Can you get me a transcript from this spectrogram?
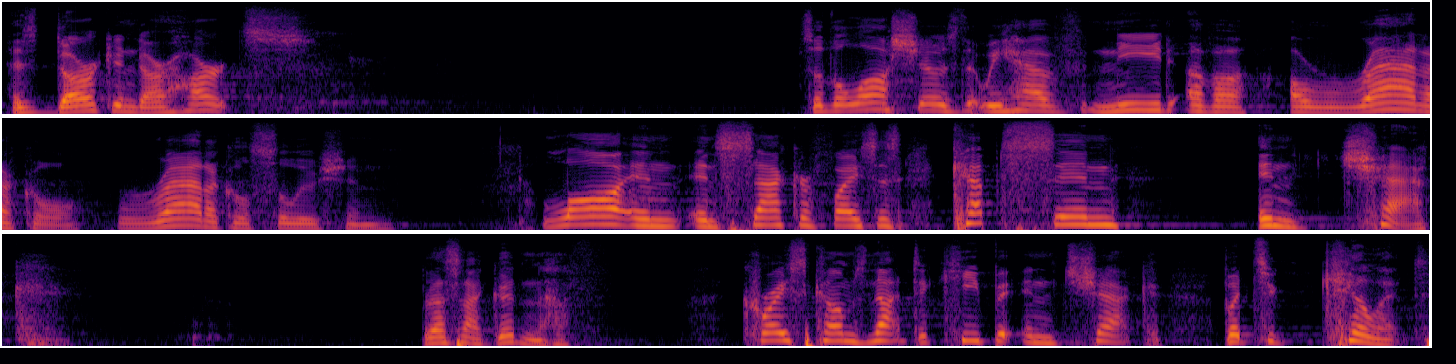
has darkened our hearts. So the law shows that we have need of a, a radical, radical solution. Law and, and sacrifices kept sin in check, but that's not good enough. Christ comes not to keep it in check, but to kill it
